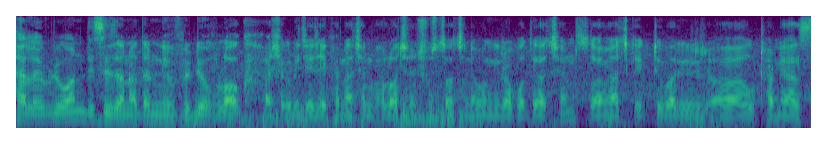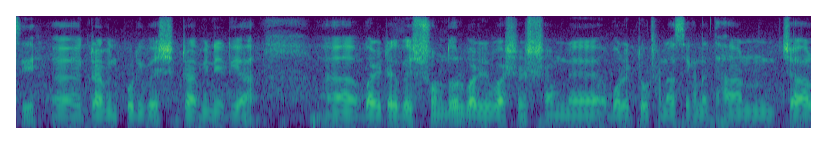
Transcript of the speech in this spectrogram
Hello everyone this is another new video blog আশা করি যে যেখানে আছেন ভালো আছেন, সুস্থ আছেন এবং নিরাপদে আছেন। সো আমি আজকে একটি বাড়ির উঠানে আসছি গ্রামীণ পরিবেশ, গ্রামীণ এরিয়া। বাড়িটা বেশ সুন্দর, বাড়ির বাসার সামনে বড় একটি উঠান আছে, এখানে ধান, চাল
